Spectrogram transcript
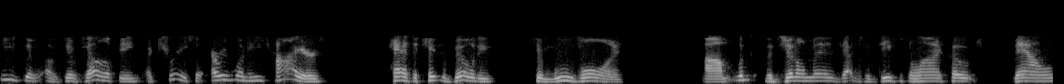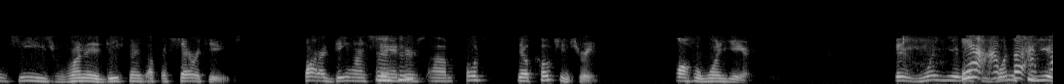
he's de- of developing a tree. So everyone he hires has the capability to move on. Um, look, the gentleman that was a defensive line coach, now he's running the defense up at Syracuse part of Deion mm-hmm. Sanders' mm-hmm. um, coach, you know, coaching tree off of one year. There's one year, yeah, one or two I years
